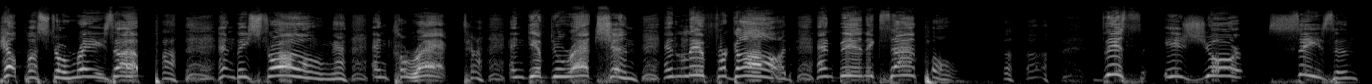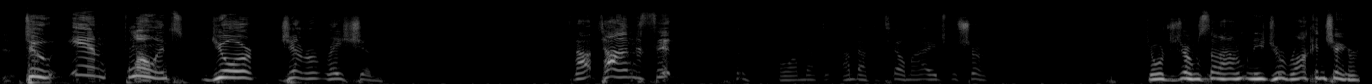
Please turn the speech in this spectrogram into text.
help us to raise up uh, and be strong uh, and correct uh, and give direction and live for God and be an example. this is your season to influence your generation. Not time to sit. Oh, I'm about to, I'm about to tell my age for sure. George Jones said, I don't need your rocking chair.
